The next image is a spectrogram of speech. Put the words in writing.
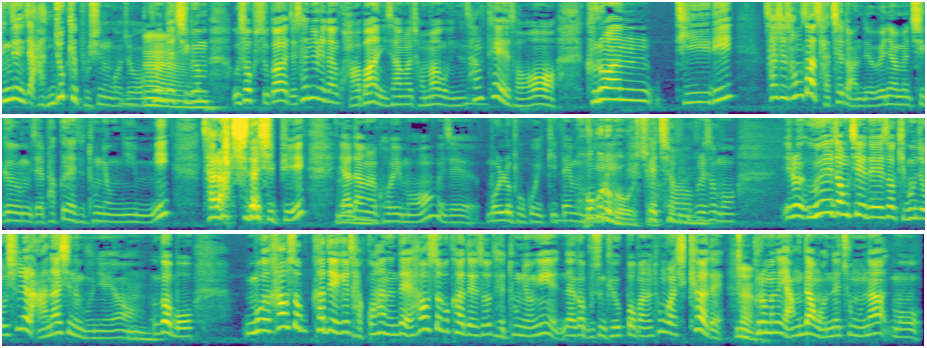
굉장히 이제 안 좋게 보시는 거죠. 그런데 음. 지금 의석수가 이제 새누리당 과반 이상을 점하고 있는 상태에서 그러한 deal이 사실 성사 자체도 안 돼요. 왜냐하면 지금 이제 박근혜 대통령님이 잘 아시다시피 야당을 거의 뭐 이제 뭘로 보고 있기 때문에 호구로 보고 있죠. 그렇죠. 그래서 뭐 이런 의회 정치에 대해서 기본적으로 신뢰를 안 하시는 분이에요. 그러니까 뭐뭐 House of Cards 얘기를 자꾸 하는데 House of Cards에서 대통령이 내가 무슨 교육 법안을 통과를 시켜야 돼. 네. 그러면은 양당 원내 총무나 뭐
